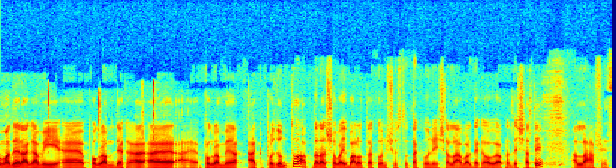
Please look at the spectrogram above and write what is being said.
আমাদের আগামী প্রোগ্রাম দেখা প্রোগ্রামে আগ পর্যন্ত আপনারা সবাই ভালো থাকুন, সুস্থ থাকুন। ইনশাল্লাহ আবার দেখা হবে আপনাদের সাথে। আল্লাহ হাফেজ।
